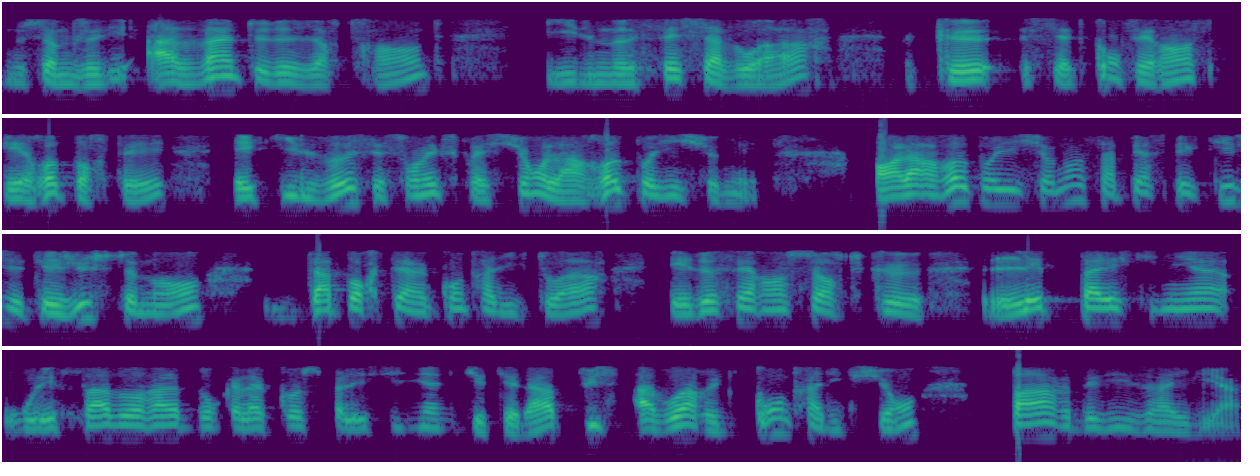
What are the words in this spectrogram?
Nous sommes jeudi à 22h30. Il me fait savoir que cette conférence est reportée et qu'il veut, c'est son expression, la repositionner. En la repositionnant, sa perspective, c'était justement d'apporter un contradictoire et de faire en sorte que les Palestiniens ou les favorables donc à la cause palestinienne qui étaient là puissent avoir une contradiction par des Israéliens.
